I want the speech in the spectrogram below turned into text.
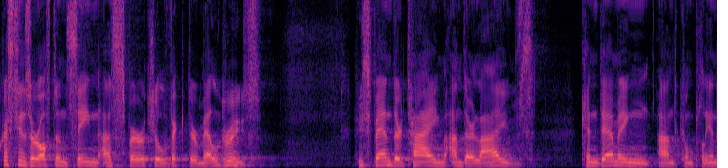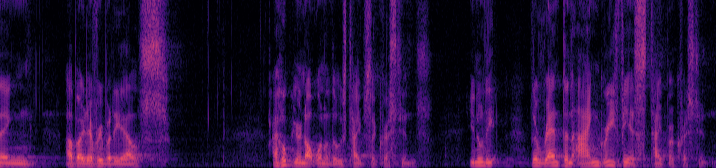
Christians are often seen as spiritual Victor Meldrews who spend their time and their lives condemning and complaining about everybody else. I hope you're not one of those types of Christians. You know, the, the rent and angry face type of Christian.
